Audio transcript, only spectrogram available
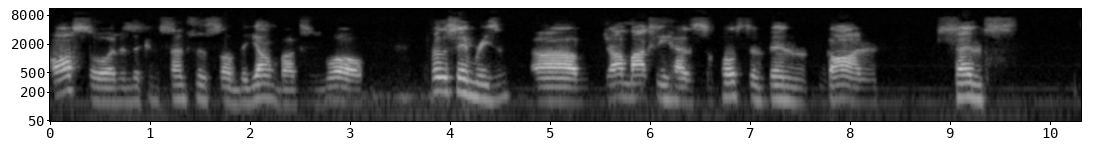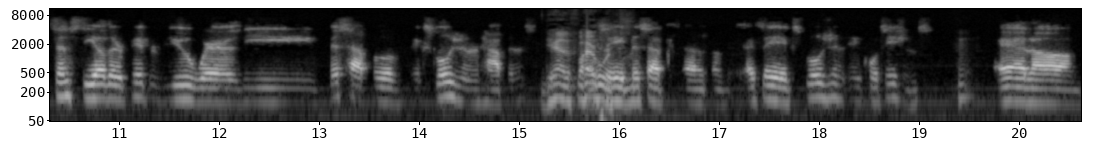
also am in the consensus of the Young Bucks as well, for the same reason. Um, Jon Moxley has supposed to have been gone since since the other pay per view where the mishap of explosion happens. Yeah, the I say fireworks. mishap. Uh, I say explosion in quotations, and um,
